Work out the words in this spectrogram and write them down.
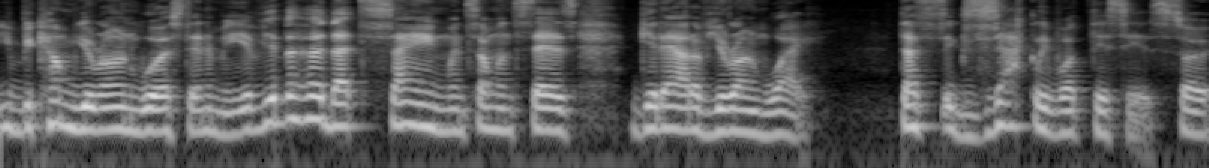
You become your own worst enemy. Have you ever heard that saying when someone says, get out of your own way? That's exactly what this is. So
